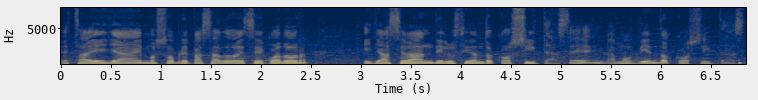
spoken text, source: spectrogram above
está ahí, ya hemos sobrepasado ese Ecuador y ya se van dilucidando cositas, ¿eh? Vamos viendo cositas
